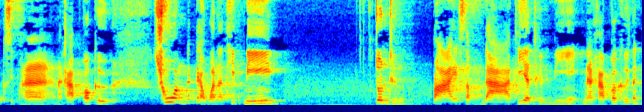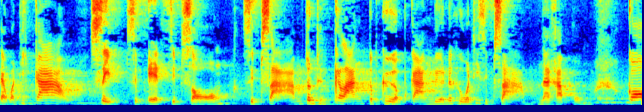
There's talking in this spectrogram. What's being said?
2565 นะครับ ก็คือช่วงตั้งแต่วันอาทิตย์นี้ จนถึงปลายสัปดาห์ที่จะถึงนี้นะครับ ก็คือตั้งแต่วันที่ 9 10 11 12 13 จนถึงกลางเกือบเกือบกลางเดือนก็คือวันที่ 13 นะครับผมก็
